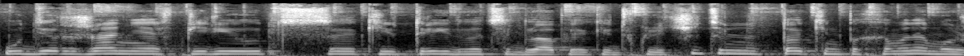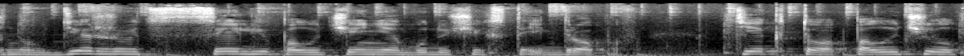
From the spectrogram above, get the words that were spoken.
Удержание в период с Q3 22 по Q включительно токен PHMN можно удерживать с целью получения будущих стейк-дропов. Те, кто получил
